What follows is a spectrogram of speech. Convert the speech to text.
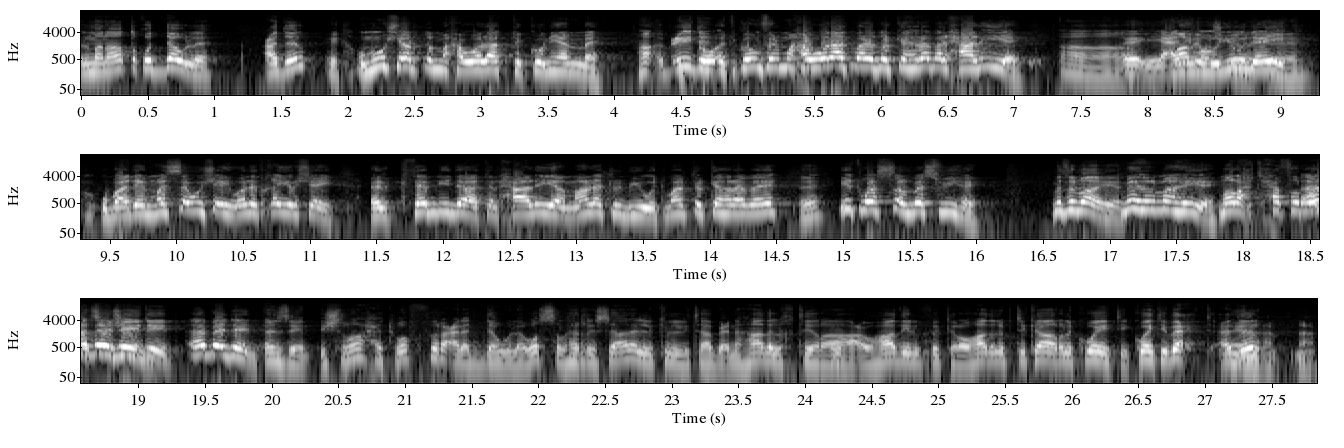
المناطق والدولة. عدل؟ إيه، ومو شرط المحولات تكون يمه. ها بعيدة. تكون- في المحولات مالت الكهرباء الحالية. آه. إيه، ما يعني. موجوده اي إيه. وبعدين ما تسوي شيء ولا تغير شيء. التمديدات الحالية مالت البيوت مالت الكهرباء إيه. يتوصل بس فيها. مثل ما هي. مثل ما هي. ما راح تحفر ولا تسوي شيء جديد. ابدا. إنزين إيش راح توفر على الدولة؟ وصل هالرسالة للكل اللي يتابعنا. هذا الاختراع وهذه الفكرة وهذا الابتكار الكويتي. كويتي بحت إيه، عدل. نعم نعم.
